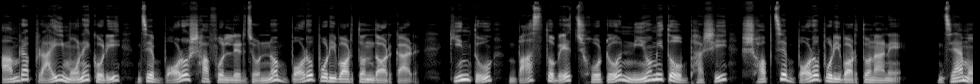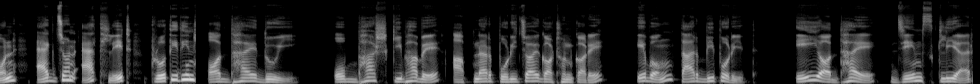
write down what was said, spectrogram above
আমরা প্রায়ই মনে করি যে বড় সাফল্যের জন্য বড় পরিবর্তন দরকার, কিন্তু বাস্তবে ছোট নিয়মিত অভ্যাসই সবচেয়ে বড় পরিবর্তন আনে। যেমন, একজন অ্যাথলিট প্রতিদিন অধ্যায় দুই, অভ্যাস কীভাবে আপনার পরিচয় গঠন করে এবং তার বিপরীত। এই অধ্যায়ে জেমস ক্লিয়ার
